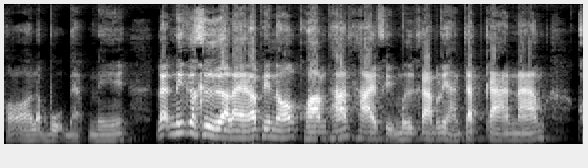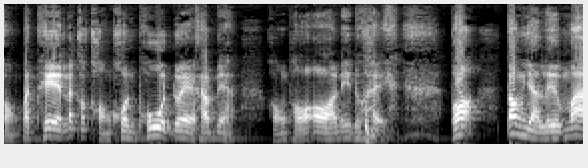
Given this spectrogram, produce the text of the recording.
พอระบุแบบนี้ และนี่ก็คืออะไรครับพี่น้องความท้าทายฝีมือการบริหารจัดการน้ำ ของประเทศและก็ของคนพูดด้วยครับเนี่ยของพออนี่ด้วย เพราะต้องอย่าลืมว่า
